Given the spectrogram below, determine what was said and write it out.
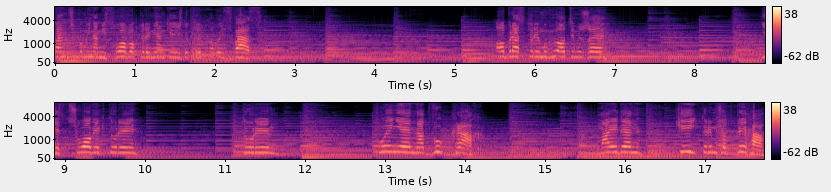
Pan przypomina mi słowo, które miałem kiedyś do kogoś z Was. Obraz, który mówił o tym, że jest człowiek, który, który płynie na dwóch krach. Ma jeden kij, którym się odpycha,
